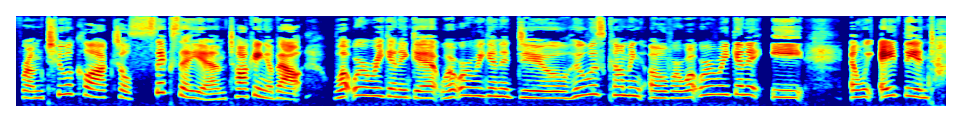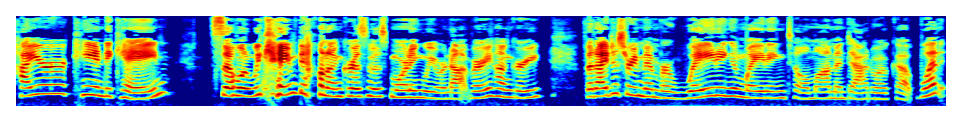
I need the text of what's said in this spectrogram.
from 2 o'clock till 6 a.m. talking about what were we going to get, what were we going to do, who was coming over, what were we going to eat. And we ate the entire candy cane so when we came down on Christmas morning, we were not very hungry. But I just remember waiting and waiting till mom and dad woke up. What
